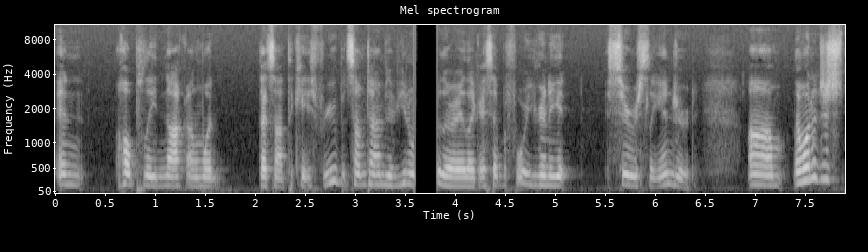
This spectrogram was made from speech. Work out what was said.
and hopefully knock on wood that's not the case for you but sometimes if you don't like i said before you're going to get seriously injured. Um, i want to just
